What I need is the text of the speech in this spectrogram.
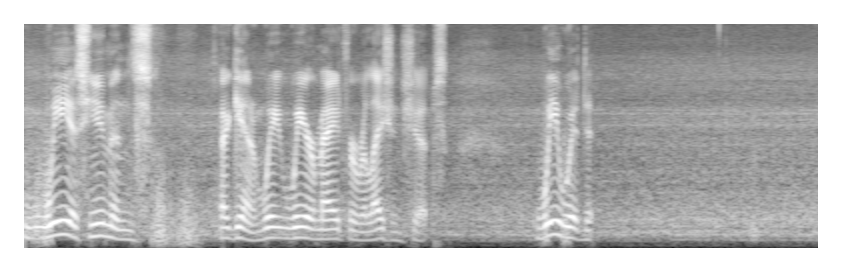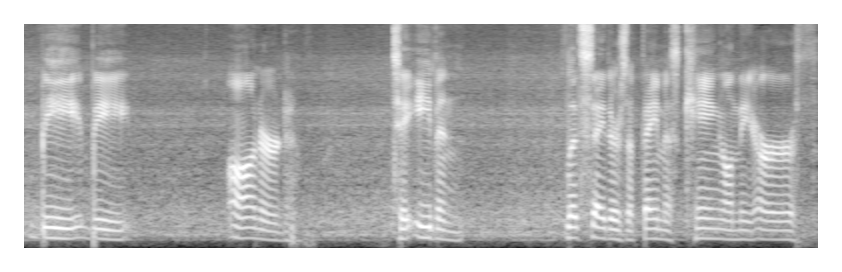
we as humans, again, we, we are made for relationships. We would be be honored to even let's say there's a famous king on the earth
